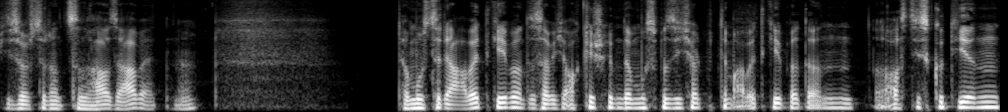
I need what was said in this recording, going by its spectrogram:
wie sollst du dann zu Hause arbeiten? Ne? Da musste der Arbeitgeber, und das habe ich auch geschrieben, da muss man sich halt mit dem Arbeitgeber dann ausdiskutieren,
